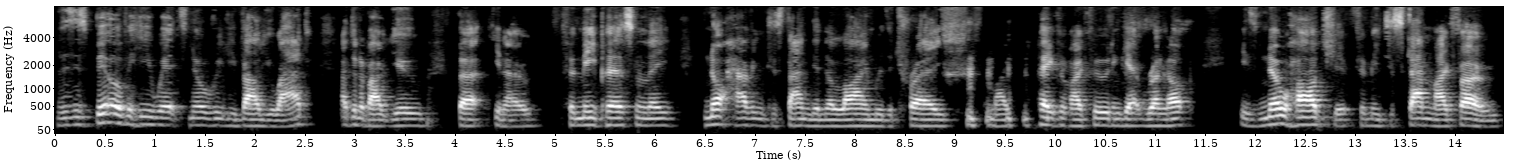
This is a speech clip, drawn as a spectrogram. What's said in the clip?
there's this bit over here where it's no really value add. I don't know about you, but you know, for me personally, not having to stand in a line with a tray, my pay for my food and get rung up is no hardship for me to scan my phone.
